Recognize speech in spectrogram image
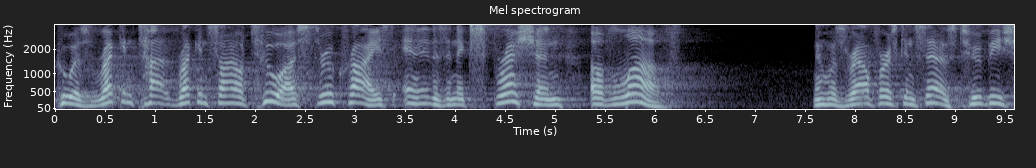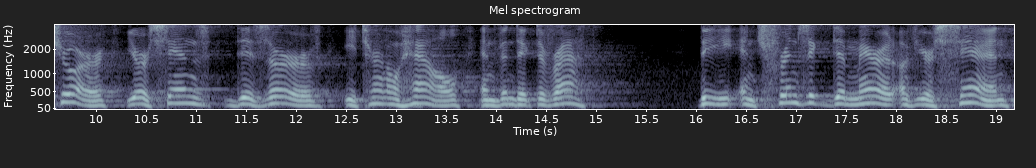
who is reconciled to us through Christ, and it is an expression of love. Now, as Ralph Erskine says, to be sure, your sins deserve eternal hell and vindictive wrath. The intrinsic demerit of your sin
